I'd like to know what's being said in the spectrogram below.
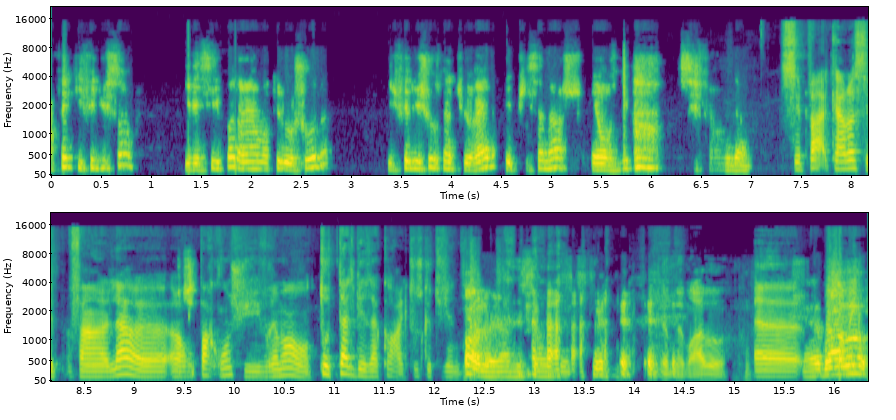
en fait, il fait du simple. Il essaye pas de réinventer l'eau chaude, il fait des choses naturelles et puis ça marche. Et on se dit, oh, c'est formidable. C'est pas Carlos, c'est enfin là. Euh, alors par contre, je suis vraiment en total désaccord avec tout ce que tu viens de dire. Oh là là, mais bah, bravo. Euh, euh, bravo.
